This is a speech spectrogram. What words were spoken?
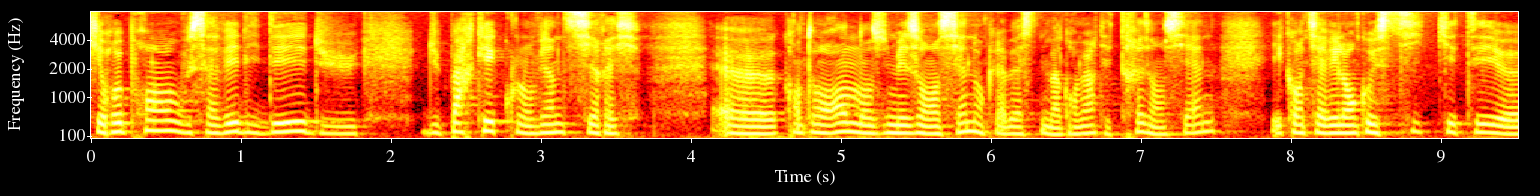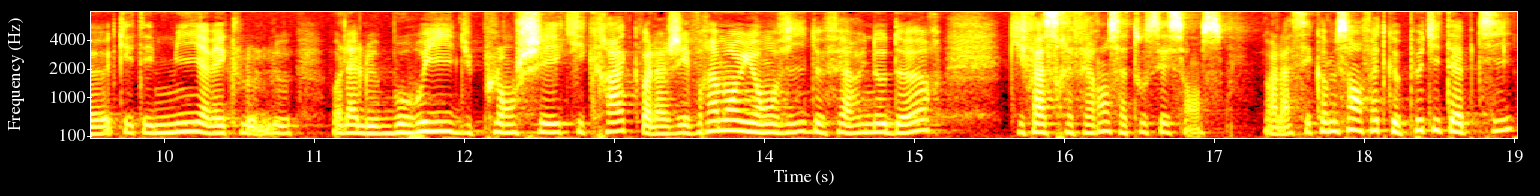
qui reprend, vous savez, l'idée du, parquet que l'on vient de cirer. Euh, quand on rentre dans une maison ancienne, donc la de ma grand-mère était très ancienne, et quand il y avait l'encaustique qui était, euh, qui était mis avec le, voilà, le bruit du plancher qui craque, voilà, j'ai vraiment eu envie de faire une odeur qui fasse référence à tous ces sens. Voilà, c'est comme ça en fait que petit à petit,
